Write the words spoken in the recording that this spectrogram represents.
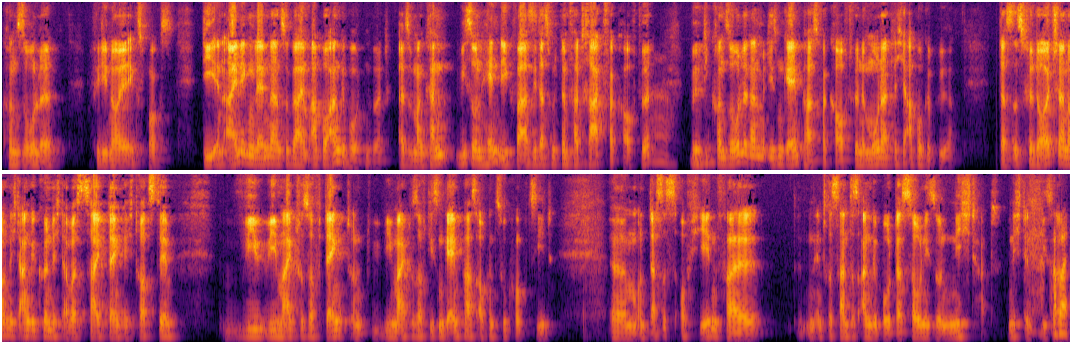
Konsole, für die neue Xbox, die in einigen Ländern sogar im Abo angeboten wird. Also man kann wie so ein Handy quasi, das mit einem Vertrag verkauft wird, ah. wird die Konsole dann mit diesem Game Pass verkauft für eine monatliche Abogebühr. Das ist für Deutschland noch nicht angekündigt, aber es zeigt, denke ich, trotzdem, wie, wie Microsoft denkt und wie Microsoft diesen Game Pass auch in Zukunft sieht. Ähm, und das ist auf jeden Fall ein interessantes Angebot, das Sony so nicht hat, nicht in dieser aber,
